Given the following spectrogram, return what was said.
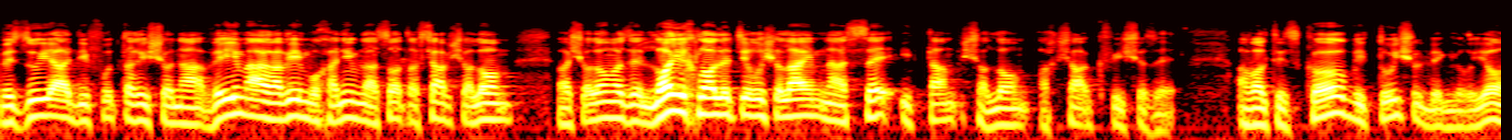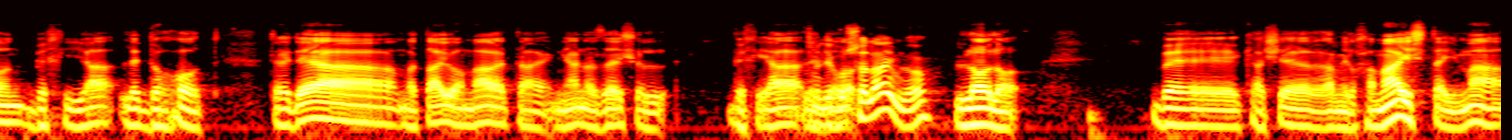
וזוהי העדיפות הראשונה. ואם הערבים מוכנים לעשות עכשיו שלום, והשלום הזה לא יכלול את ירושלים, נעשה איתם שלום עכשיו כפי שזה. אבל תזכור ביטוי של בן גוריון, בכייה לדורות. אתה יודע מתי הוא אמר את העניין הזה של בכייה לדורות? על ירושלים, לא? לא, לא. כאשר המלחמה הסתיימה,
